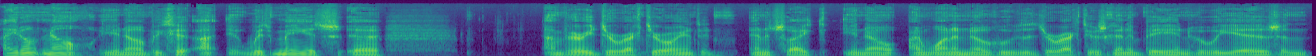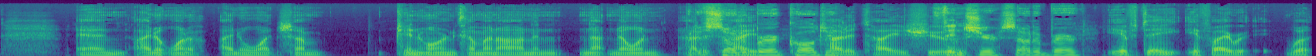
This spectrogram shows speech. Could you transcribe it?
I don't know, you know, because I, with me, it's uh, I'm very director oriented, and it's like you know, I want to know who the director is going to be and who he is, and and I don't want to, I don't want some tin horn coming on and not knowing how to tie, called you? how to tie his shoes. Fincher, Soderbergh. If they, if I, well,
